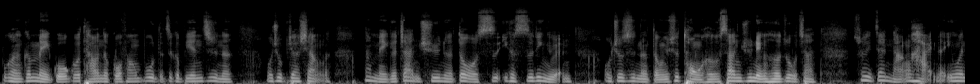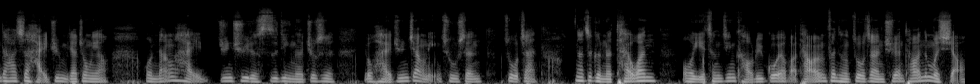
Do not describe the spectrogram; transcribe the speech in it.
不可能跟美国或台湾的国防部的这个编制呢，我就比较像了。那每个战区呢都有司一个司令员，哦，就是呢等于是统合三军联合作战。所以在南海呢，因为它是海军比较重要，哦，南海军区的司令呢就是由海军将领出身作战。那这个呢，台湾哦也曾经考虑过要把台湾分成作战区，台湾那么小，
